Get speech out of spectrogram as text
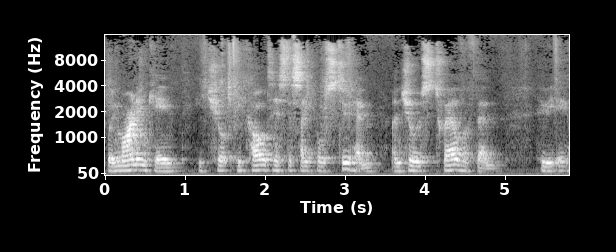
When morning came, he, cho- he called his disciples to him and chose 12 of them, who he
